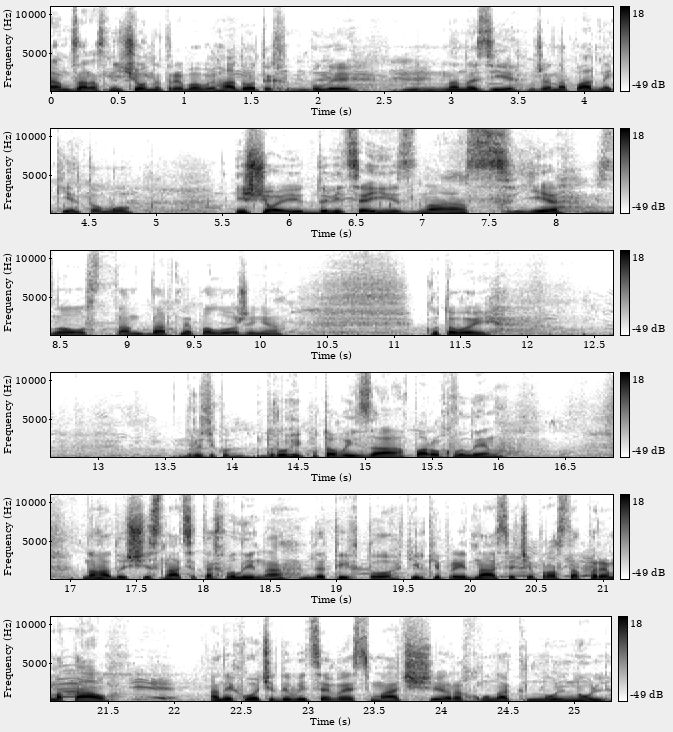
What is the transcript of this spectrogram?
Там зараз нічого не треба вигадувати. Були на нозі вже нападники, тому. І що? І дивіться, і з нас є знову стандартне положення. Кутовий. Друзі, другий кутовий за пару хвилин. Нагадую, 16 хвилина для тих, хто тільки приєднався чи просто перемотав, а не хоче дивитися весь матч. Рахунок 0-0.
